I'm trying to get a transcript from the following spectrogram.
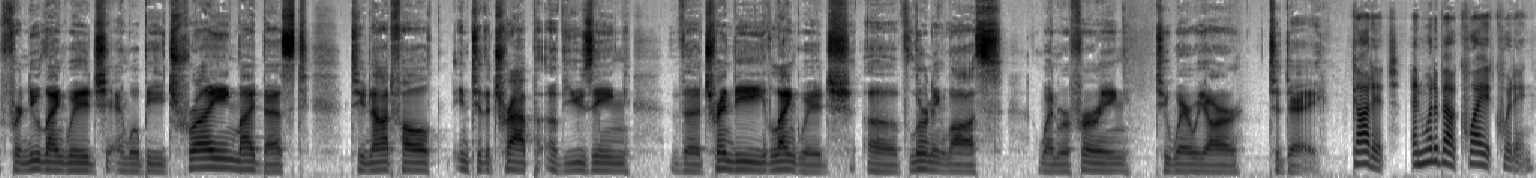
for new language and will be trying my best to not fall into the trap of using the trendy language of learning loss when referring to where we are today. Got it. And what about quiet quitting?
